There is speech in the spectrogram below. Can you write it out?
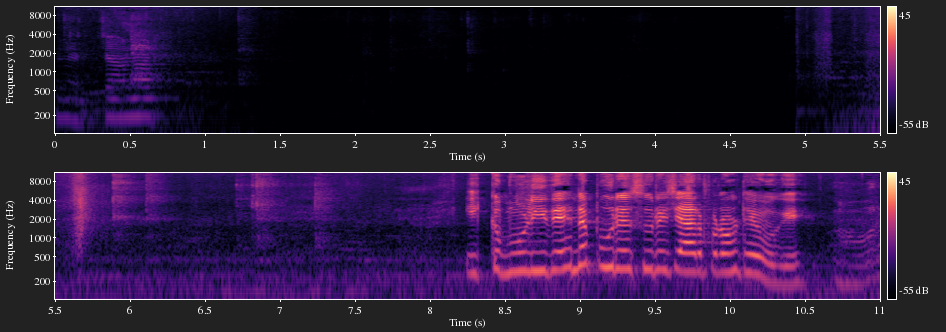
ਮਿਰਚਾਂ ਨਾਲ। ਇੱਕ ਮੂਲੀ ਦੇ ਨਾ ਪੂਰੇ ਸੂਰੇ ਚਾਰ ਪਰੌਂਠੇ ਹੋ ਗਏ। ਹੋਰ?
